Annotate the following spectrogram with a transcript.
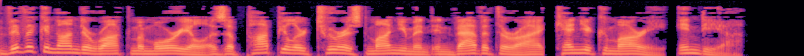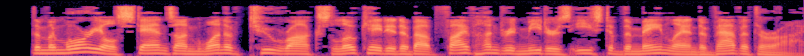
Vivekananda Rock Memorial is a popular tourist monument in Vavatharai, Kanyakumari, India. The memorial stands on one of two rocks located about 500 metres east of the mainland of Vavatharai.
